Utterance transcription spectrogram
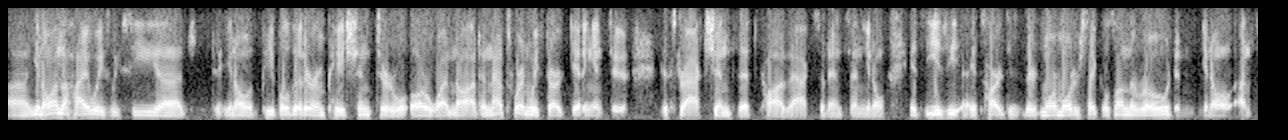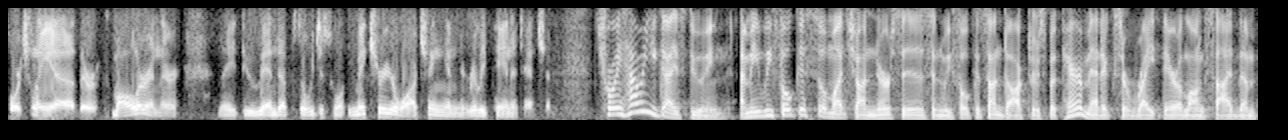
Uh, you know, on the highways, we see, uh, you know, people that are impatient or, or whatnot. And that's when we start getting into distractions that cause accidents. And, you know, it's easy, it's hard to, there's more motorcycles on the road. And, you know, unfortunately, uh, they're smaller and they're, they do end up. So we just want make sure you're watching and really paying attention. Troy, how are you guys doing? I mean, we focus so much on nurses and we focus on doctors, but paramedics are right there alongside them.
